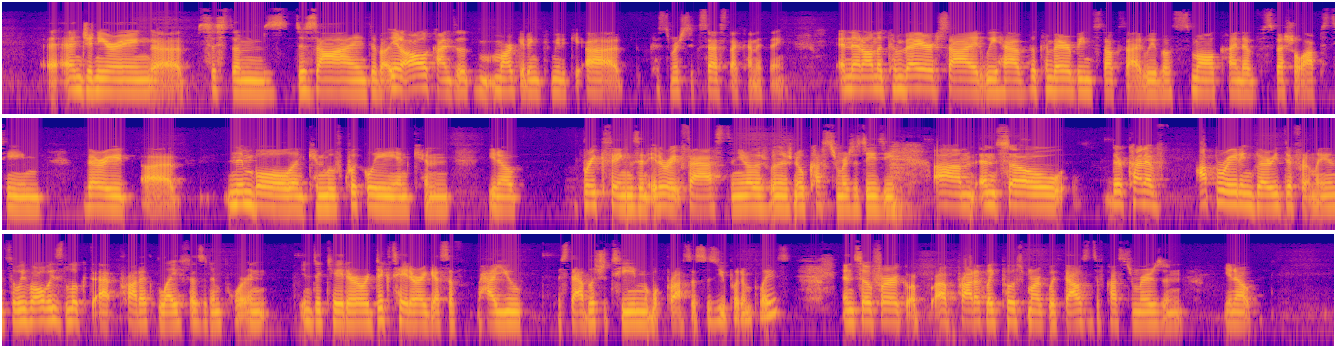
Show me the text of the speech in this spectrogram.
engineering, uh, systems, design, develop, you know, all kinds of marketing, communica- uh, customer success, that kind of thing. And then on the conveyor side, we have the conveyor beanstalk side. We have a small kind of special ops team, very uh, nimble and can move quickly and can you know, break things and iterate fast. And you know, there's, when there's no customers, it's easy. Um, and so they're kind of operating very differently. And so we've always looked at product life as an important indicator or dictator, I guess, of how you establish a team and what processes you put in place. And so for a, a product like Postmark with thousands of customers and you know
